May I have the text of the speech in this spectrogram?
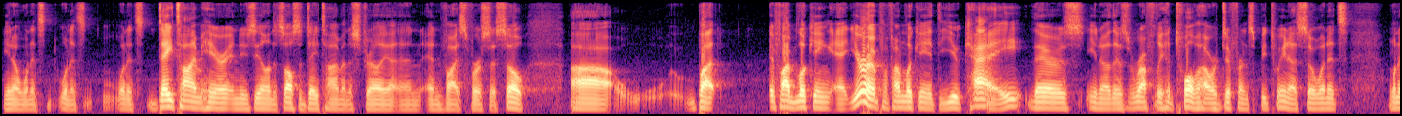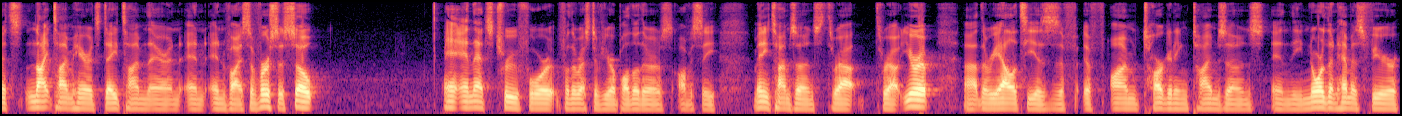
you know when it's when it's when it's daytime here in New Zealand, it's also daytime in Australia, and and vice versa. So, uh, but if I'm looking at Europe, if I'm looking at the UK, there's you know there's roughly a 12 hour difference between us. So when it's when it's nighttime here, it's daytime there, and and, and vice versa. So and, and that's true for, for the rest of Europe. Although there's obviously many time zones throughout throughout Europe, uh, the reality is if if I'm targeting time zones in the northern hemisphere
